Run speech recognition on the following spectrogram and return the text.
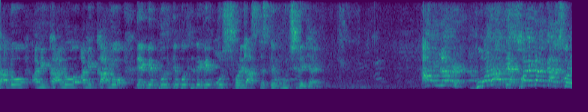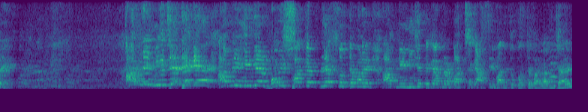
কালো আমি কালো আমি কালো। দেখবে, বলতে বলতে দেখবে ওর শরীর আস্তে আস্তে মুচড়ে যায়। আপনার বলাতে শয়তান কাজ করে। আপনি নিজে থেকে, আপনি নিজের ভবিষ্যৎকে ব্লেস করতে পারেন। আপনি নিজে থেকে আপনার বাচ্চাকে আশীর্বাদিত করতে পারেন আপনি জানেন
